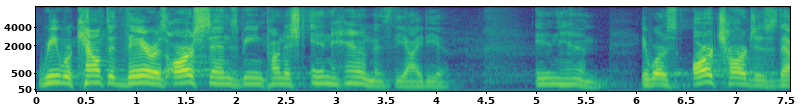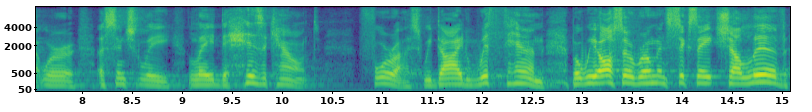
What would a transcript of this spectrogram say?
We were counted there as our sins being punished in Him, is the idea. In Him. It was our charges that were essentially laid to His account for us. We died with him. But we also, Romans 6 8, shall live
